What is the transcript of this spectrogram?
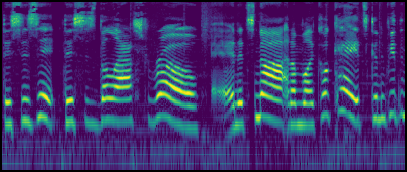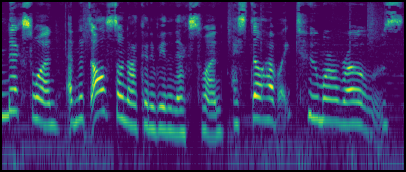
this is it. This is the last row. And it's not. And I'm like, okay, it's going to be the next one. And it's also not going to be the next one. I still have like two more rows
